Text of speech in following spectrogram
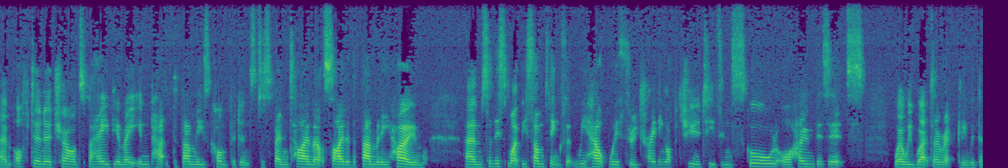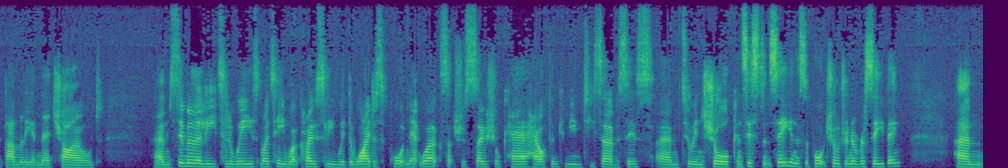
Um, often, a child's behaviour may impact the family's confidence to spend time outside of the family home. Um, so, this might be something that we help with through training opportunities in school or home visits where we work directly with the family and their child. Um, similarly to Louise, my team work closely with the wider support networks such as social care, health, and community services um, to ensure consistency in the support children are receiving. Um,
